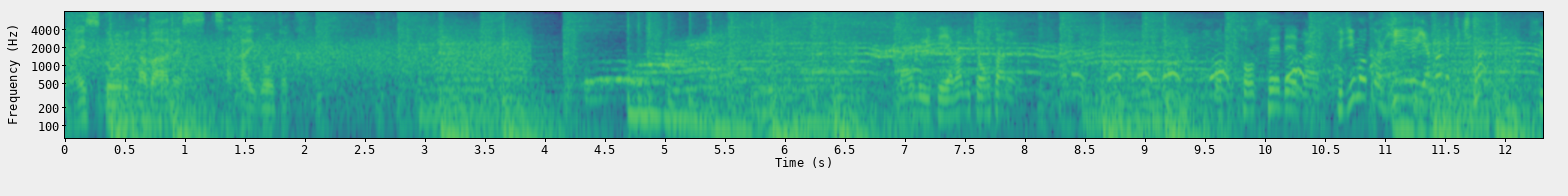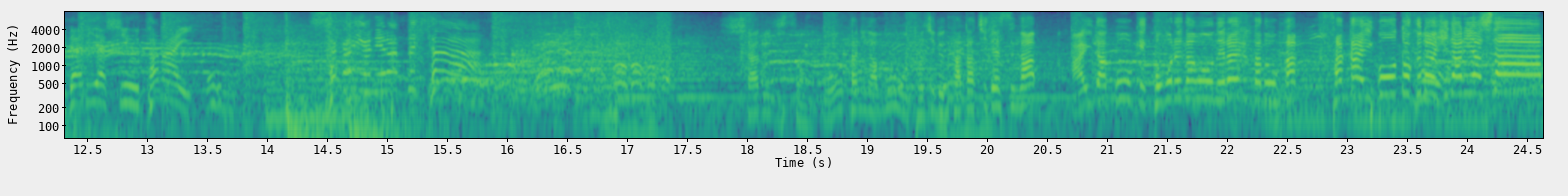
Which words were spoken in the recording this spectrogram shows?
ナイスゴールカバーです酒井豪徳。前向いて山口蛍。落とせれば藤本ヒール山口来た。左足打たない酒井が狙ってきた。シャルジソン大谷が門を閉じる形ですが間合計こぼれ球を狙えるかどうか。酒井豪徳の左足だ。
